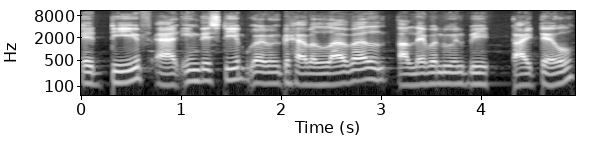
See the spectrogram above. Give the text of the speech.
a div and in this div we're going to have a level. The level will be title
